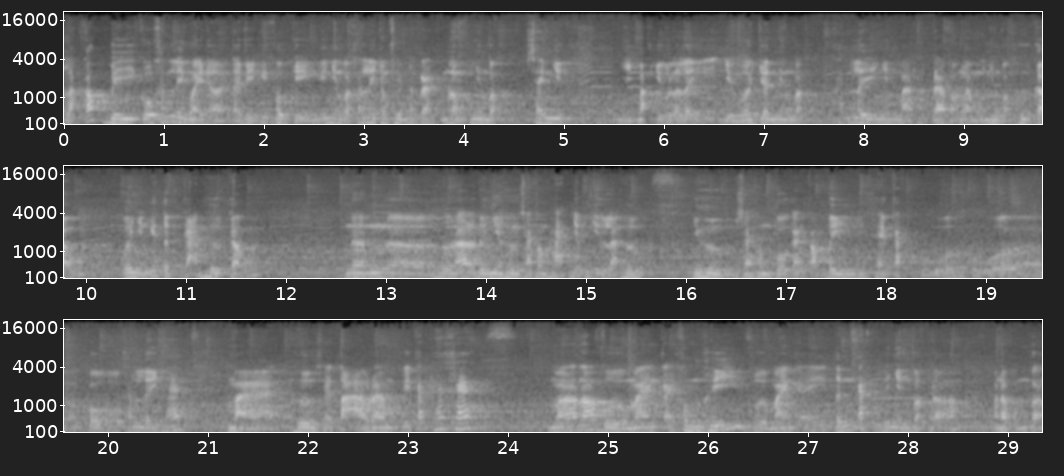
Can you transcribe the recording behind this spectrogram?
là copy cô Khánh Ly ngoài đời. Tại vì cái câu chuyện cái nhân vật Khánh Ly trong phim thật ra cũng là một nhân vật xem như mặc dù là lấy dựa trên nhân vật Khánh Ly, nhưng mà thật ra vẫn là một nhân vật hư cấu với những cái tình cảm hư cấu. Nên ờ, Hương nói là đương nhiên Hương sẽ không hát giống như là Hương, nhưng Hương cũng sẽ không cố gắng copy theo cách của của ờ, cô Khánh Ly hát, mà Hương sẽ tạo ra một cái cách hát khác. Mà nó vừa mang cái không khí, vừa mang cái tính cách của cái nhân vật đó, mà nó cũng có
